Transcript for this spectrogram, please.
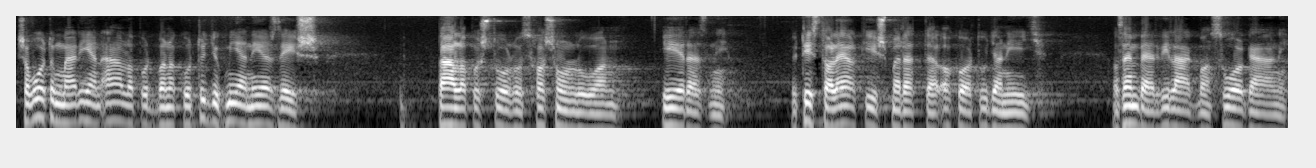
És ha voltunk már ilyen állapotban, akkor tudjuk, milyen érzés Pálapostolhoz hasonlóan érezni. Ő tiszta lelkiismerettel akart ugyanígy az ember világban szolgálni.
